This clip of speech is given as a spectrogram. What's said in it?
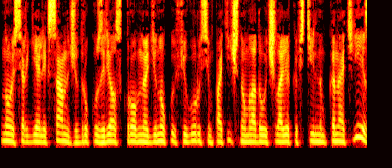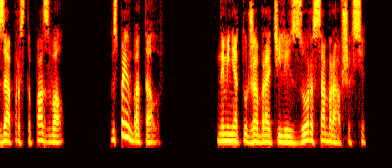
Но Сергей Александрович вдруг узрел скромную одинокую фигуру симпатичного молодого человека в стильном канатье и запросто позвал. «Господин Баталов, На меня тут же обратились взоры собравшихся.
